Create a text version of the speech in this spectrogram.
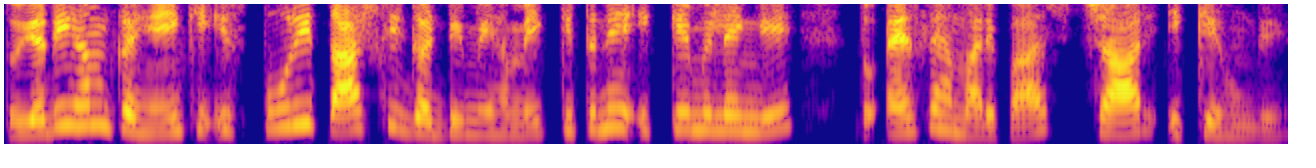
तो यदि हम कहें कि इस पूरी ताश की गड्डी में हमें कितने इक्के मिलेंगे तो ऐसे हमारे पास चार इक्के होंगे।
